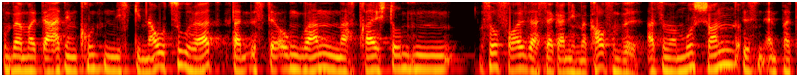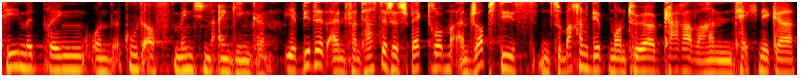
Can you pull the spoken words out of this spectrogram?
Und wenn man da dem Kunden nicht genau zuhört, dann ist er irgendwann nach drei Stunden so voll, dass er gar nicht mehr kaufen will. Also man muss schon ein bisschen Empathie mitbringen und gut auf Menschen eingehen können. Ihr bietet ein fantastisches Spektrum an Jobs, die es zu machen gibt. Monteur, Karawanen, Techniker.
